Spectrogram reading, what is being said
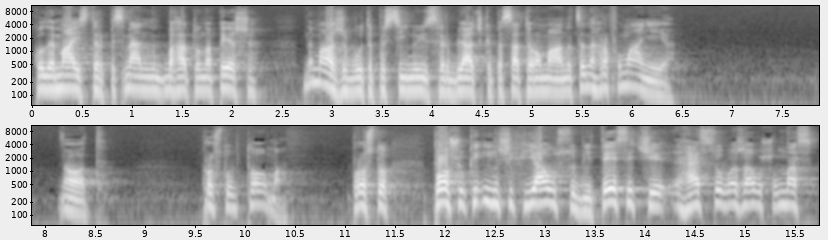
Коли майстер, письменник багато напише, не може бути постійної сверблячки писати романи. Це не графоманія. От. Просто втома. Просто пошуки інших я у собі. Тисячі Гессе вважав, що в нас,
